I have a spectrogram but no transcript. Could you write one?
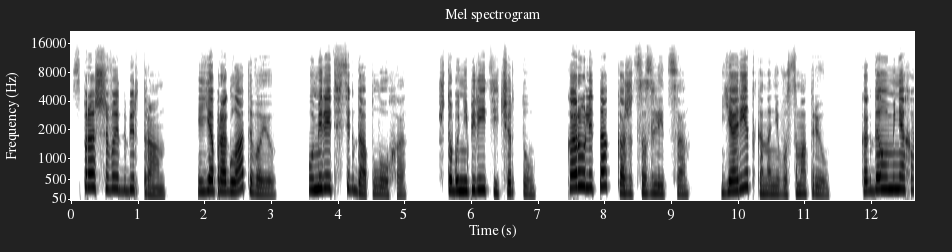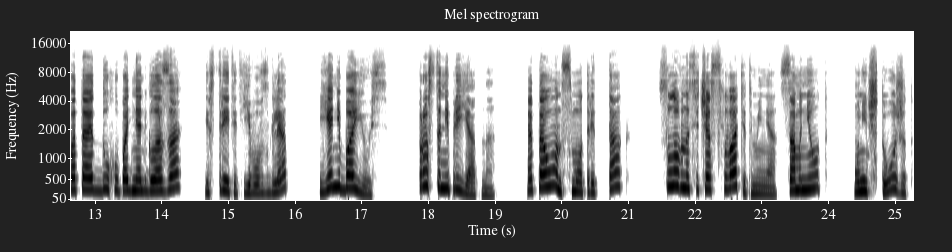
Спрашивает Бертран. И я проглатываю. Умереть всегда плохо, чтобы не перейти черту. Король и так, кажется, злится. Я редко на него смотрю. Когда у меня хватает духу поднять глаза и встретить его взгляд, я не боюсь. Просто неприятно. Это он смотрит так, словно сейчас схватит меня, сомнет, уничтожит,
